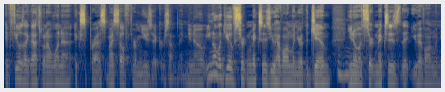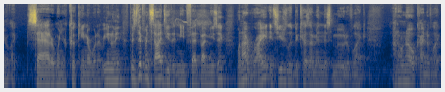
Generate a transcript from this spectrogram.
it feels like that's when I want to express myself through music or something. You know, you know, like you have certain mixes you have on when you're at the gym. You mm-hmm. know, it's certain mixes that you have on when you're like sad or when you're cooking or whatever. You know what I mean? There's different sides of you that need fed by music. When I write, it's usually because I'm in this mood of like, I don't know, kind of like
